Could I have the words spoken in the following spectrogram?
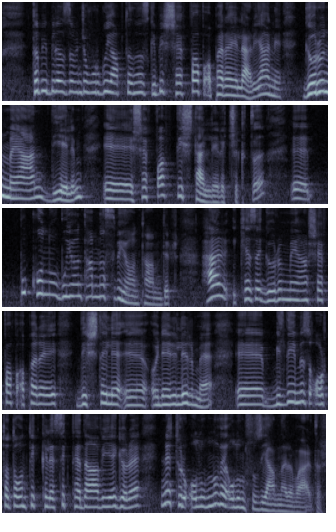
Tabii biraz önce vurgu yaptığınız gibi şeffaf apareyler yani görünmeyen diyelim e, şeffaf diş telleri çıktı. E, bu konu, bu yöntem nasıl bir yöntemdir? Her keze görünmeyen şeffaf aparey diş teli e, önerilir mi? E, bildiğimiz ortodontik klasik tedaviye göre ne tür olumlu ve olumsuz yanları vardır?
